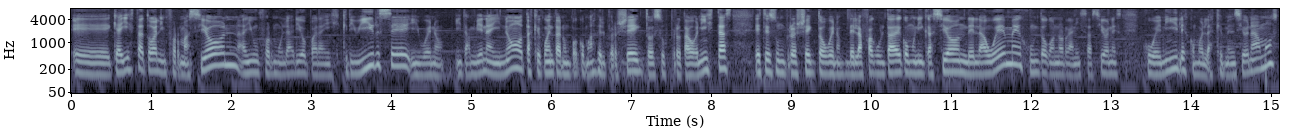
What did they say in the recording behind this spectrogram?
eh, que ahí está toda la información, hay un formulario para inscribirse y bueno, y también hay notas que cuentan un poco más del proyecto, de sus protagonistas. Este es un proyecto, bueno, de la Facultad de Comunicación de la UM, junto con organizaciones juveniles como las que mencionamos,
